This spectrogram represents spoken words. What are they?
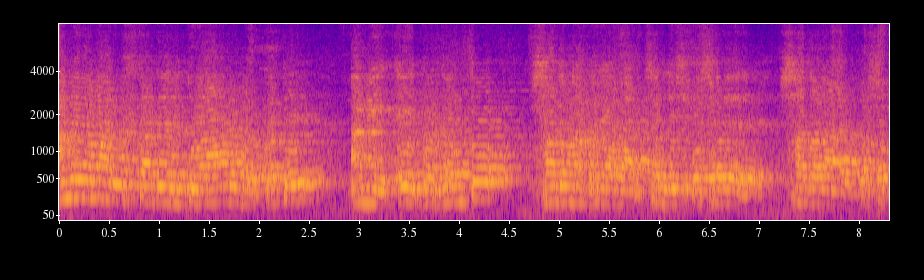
আমি আমার উস্তাদের দোয়ার বরকতে আমি এই পর্যন্ত সাধনা করে আমার চল্লিশ বছরের সাধনার ফসল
